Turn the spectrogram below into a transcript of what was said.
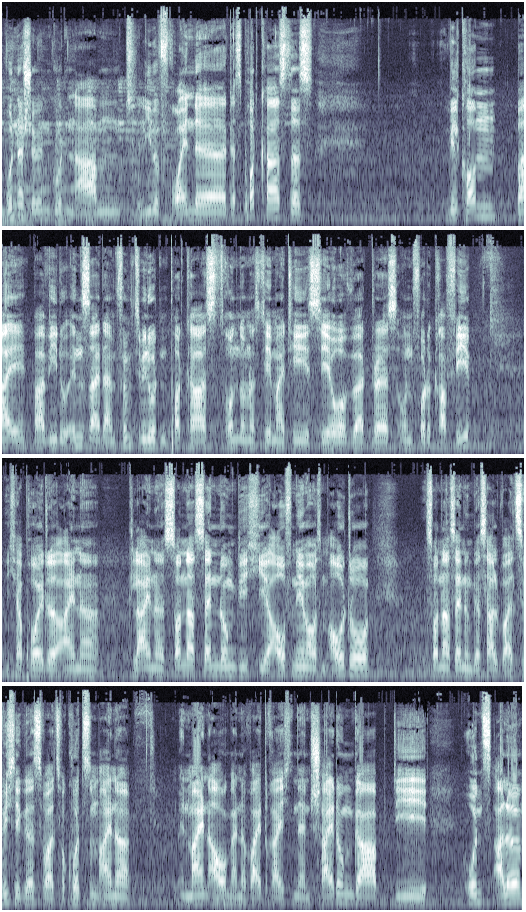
einen wunderschönen guten Abend, liebe Freunde des Podcastes. Willkommen bei Pavido Insider, einem 15 Minuten Podcast rund um das Thema IT, SEO, WordPress und Fotografie. Ich habe heute eine kleine Sondersendung, die ich hier aufnehme aus dem Auto. Sondersendung deshalb, weil es wichtig ist, weil es vor kurzem eine, in meinen Augen, eine weitreichende Entscheidung gab, die uns alle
